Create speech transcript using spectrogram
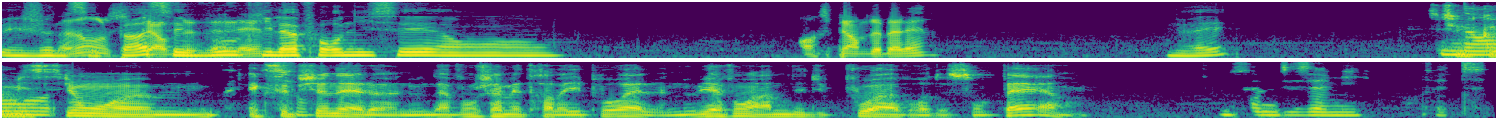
Et je ne Bah non, sais pas, sperme c'est de vous baleine. qui la fournissez en... En sperme de baleine? Ouais. C'est une Non. commission euh, exceptionnelle. Nous n'avons jamais travaillé pour elle. Nous lui avons amené du poivre de son père. Nous sommes des amis, en fait.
